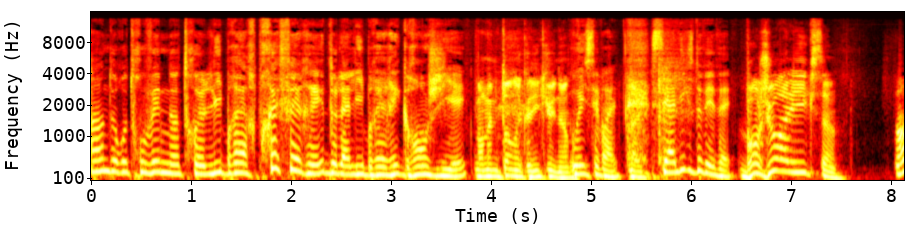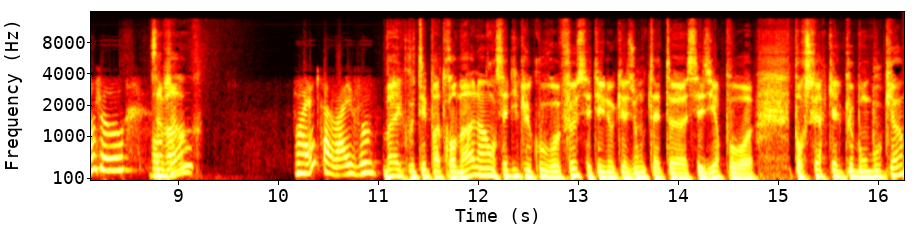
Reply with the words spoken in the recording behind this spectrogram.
hein, de retrouver notre libraire préféré de la librairie Grangier. En même temps, on n'en connaît qu'une. hein. Oui, c'est vrai. Ouais. C'est Alix de Vévet. Bonjour Alix. Bonjour. Ça Bonjour. va Oui, ça va et vous? Bah écoutez, pas trop mal. hein. On s'est dit que le couvre-feu, c'était une occasion peut-être euh, à saisir pour euh, pour se faire quelques bons bouquins.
